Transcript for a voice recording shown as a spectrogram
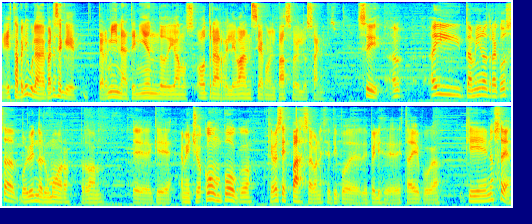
Esta película me parece que termina teniendo, digamos, otra relevancia con el paso de los años. Sí, hay también otra cosa, volviendo al humor, perdón, eh, que me chocó un poco, que a veces pasa con este tipo de, de pelis de, de esta época, que no sé,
